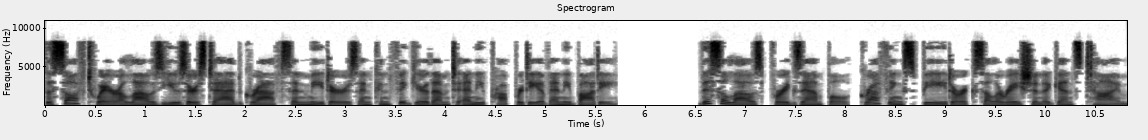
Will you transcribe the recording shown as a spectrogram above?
The software allows users to add graphs and meters and configure them to any property of any body. This allows, for example, graphing speed or acceleration against time.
